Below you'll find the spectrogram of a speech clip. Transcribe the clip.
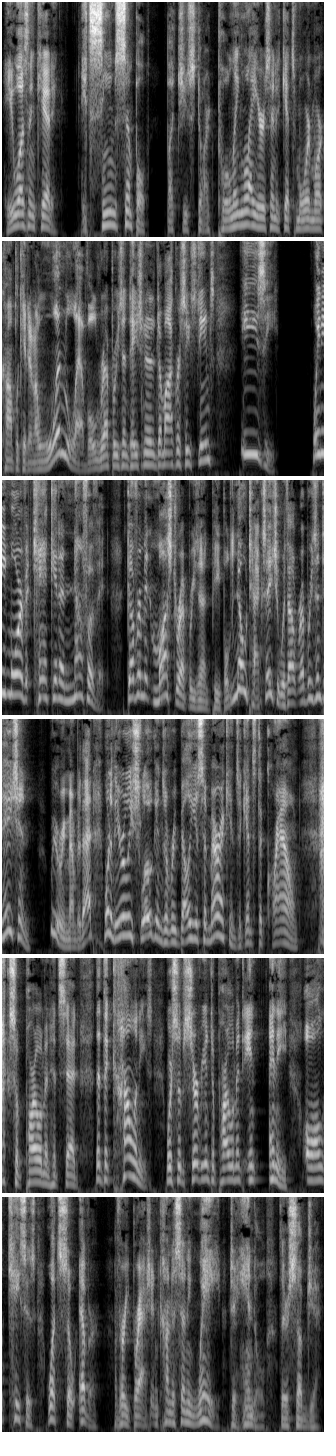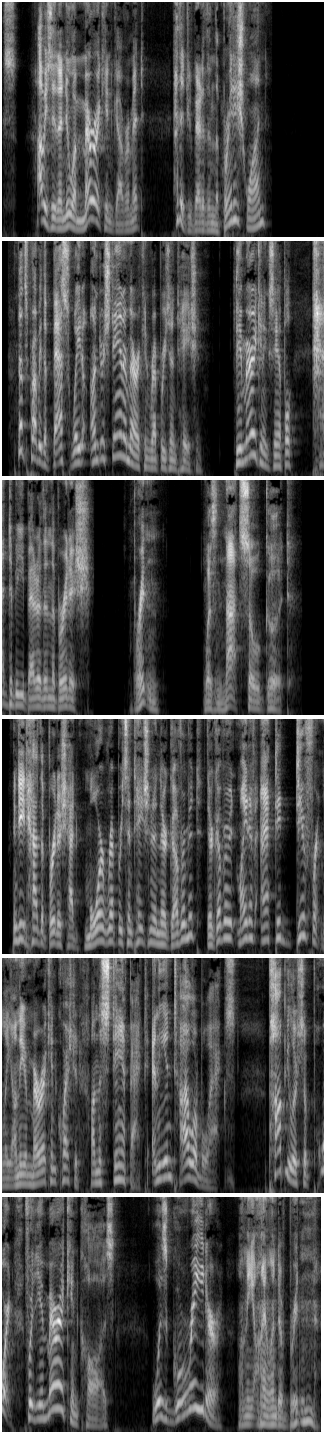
He wasn't kidding. It seems simple, but you start pulling layers and it gets more and more complicated. On one level, representation in a democracy seems easy. We need more of it, can't get enough of it. Government must represent people. No taxation without representation. We remember that. One of the early slogans of rebellious Americans against the crown. Acts of Parliament had said that the colonies were subservient to Parliament in any, all cases whatsoever. A very brash and condescending way to handle their subjects. Obviously, the new American government had to do better than the British one. That's probably the best way to understand American representation. The American example had to be better than the British. Britain was not so good. Indeed, had the British had more representation in their government, their government might have acted differently on the American question, on the Stamp Act and the Intolerable Acts. Popular support for the American cause was greater on the island of Britain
